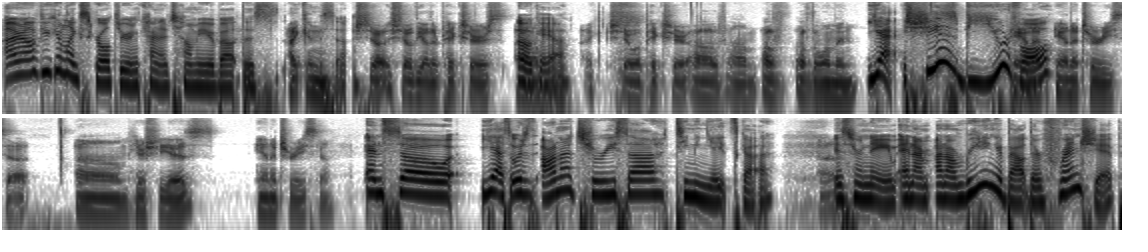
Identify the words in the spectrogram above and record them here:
I don't know if you can like scroll through and kind of tell me about this. I can So- show, show the other pictures. Oh, okay, yeah. I show a picture of um of of the woman Yeah, she is beautiful. Anna, Anna Teresa. Um, here she is, Anna Teresa. And so, yeah, so it is Anna Teresa Tymieniecka is her name, and I'm and I'm reading about their friendship.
